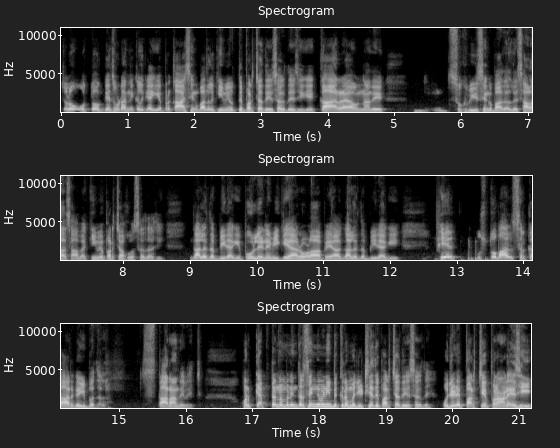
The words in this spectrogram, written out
ਚਲੋ, ਉਸ ਤੋਂ ਅੱਗੇ ਥੋੜਾ ਨਿਕਲ ਕੇ ਆਈਏ। ਪ੍ਰਕਾਸ਼ ਸਿੰਘ ਬਾਦਲ ਕਿਵੇਂ ਉੱਤੇ ਪਰਚਾ ਦੇ ਸਕਦੇ ਸੀਗੇ? ਘਰ ਹੈ ਉਹਨਾਂ ਦੇ, ਸੁਖਬੀਰ ਸਿੰਘ ਬਾਦਲ ਦੇ ਸਾਲਾ ਸਾਹਿਬ ਹੈ, ਕਿਵੇਂ ਪਰਚਾ ਹੋ ਸਕਦਾ ਸੀ? ਗੱਲ ਦੱਬੀ ਰਹਿ ਗਈ, ਭੋਲੇ ਨੇ ਵੀ ਕਿਹਾ, ਰੌਲਾ ਪਿਆ, ਗੱਲ ਦੱਬੀ ਰਹਿ ਗਈ। ਫਿਰ ਉਸ ਤੋਂ ਬਾਅਦ ਸਰਕਾਰ ਗਈ ਬਦਲ 17 ਦੇ ਵਿੱਚ। ਹੁਣ ਕੈਪਟਨ ਅਮਰਿੰਦਰ ਸਿੰਘ ਵੀ ਨਹੀਂ ਵਿਕਰਮ ਮਜੀਠੀਆ ਦੇ ਪਰਚਾ ਦੇ ਸਕਦੇ। ਉਹ ਜਿਹੜੇ ਪਰਚੇ ਪੁਰਾਣੇ ਸੀ,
